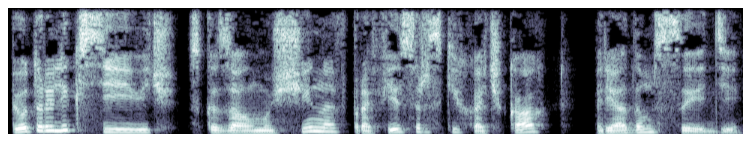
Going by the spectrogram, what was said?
«Петр Алексеевич», — сказал мужчина в профессорских очках рядом с Эдди.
